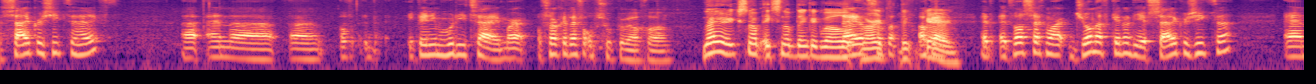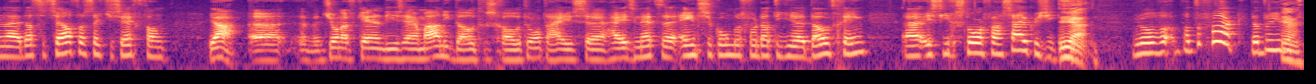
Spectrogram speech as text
suikerziekte heeft. En, of, ik weet niet meer hoe hij het zei, maar of zal ik het even opzoeken wel gewoon? Nee, ik snap, ik snap denk ik wel Nee, waar de kern. Het, het was zeg maar, John F. Kennedy heeft suikerziekte. En dat is hetzelfde als dat je zegt van... Ja, eh, John F. Kennedy is helemaal niet doodgeschoten. Want hij is, eh, hij is net eh, één seconde voordat hij doodging... is hij gestorven aan suikerziekte. Ja, Ik bedoel, what the fuck? Dat doe je Ja. niet.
